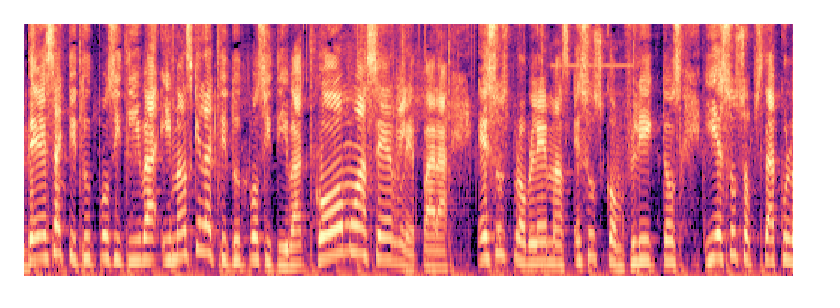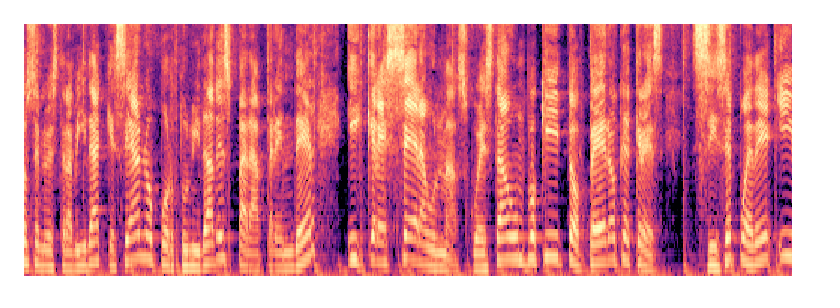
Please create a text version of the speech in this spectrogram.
de esa actitud positiva y más que la actitud positiva, cómo hacerle para esos problemas, esos conflictos y esos obstáculos en nuestra vida que sean oportunidades para aprender y crecer aún más. Cuesta un poquito, pero ¿qué crees? Sí se puede y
